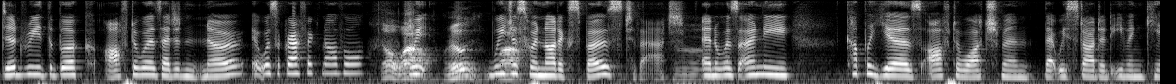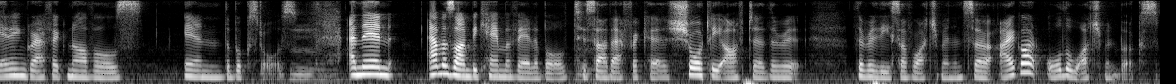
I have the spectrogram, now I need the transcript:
did read the book afterwards. I didn't know it was a graphic novel. Oh wow, We, really? we Wow. just were not exposed to that. Hmm. And it was only couple years after Watchmen that we started even getting graphic novels in the bookstores. Hmm. And then Amazon became available to hmm. South Africa shortly after the re- the release of Watchmen. And so I got all the Watchmen books.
